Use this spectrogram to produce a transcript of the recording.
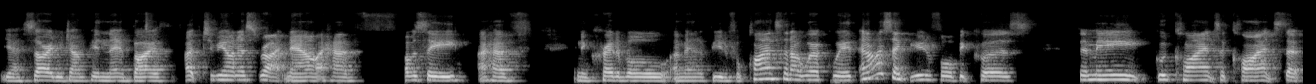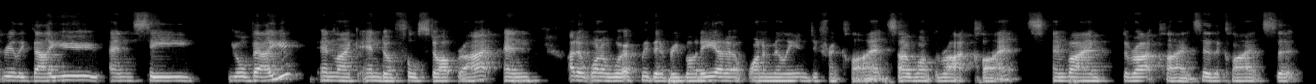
Yeah, sorry to jump in there. Both. Uh, to be honest, right now I have obviously I have an incredible amount of beautiful clients that I work with, and I say beautiful because for me, good clients are clients that really value and see your value and like end of full stop, right? And I don't want to work with everybody. I don't want a million different clients. I want the right clients. And by the right clients, they're the clients that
